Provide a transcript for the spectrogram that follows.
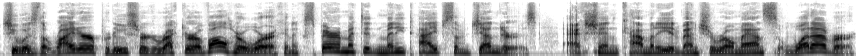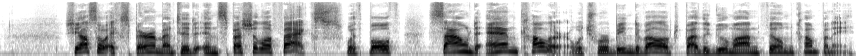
She was the writer, producer, director of all her work and experimented many types of genders action, comedy, adventure, romance, whatever. She also experimented in special effects with both sound and color, which were being developed by the Gaumont Film Company.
